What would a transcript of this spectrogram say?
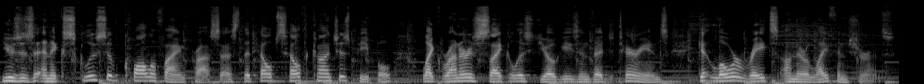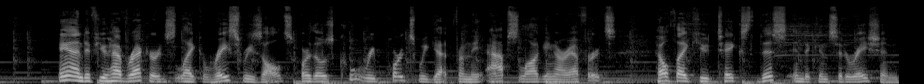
uses an exclusive qualifying process that helps health conscious people like runners, cyclists, yogis, and vegetarians get lower rates on their life insurance. And if you have records like race results or those cool reports we get from the apps logging our efforts, Health IQ takes this into consideration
